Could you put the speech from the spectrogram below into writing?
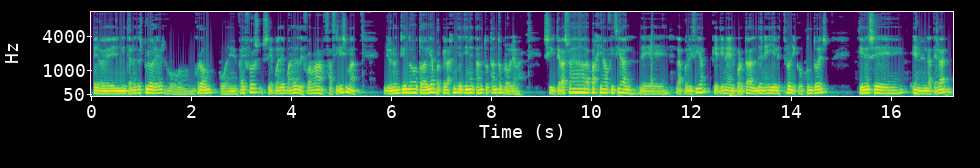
Pero en Internet Explorer o en Chrome o en Firefox se puede poner de forma facilísima. Yo no entiendo todavía por qué la gente tiene tanto, tanto problema. Si te vas a la página oficial de la policía, que tiene el portal dnielectrónico.es, tienes eh, en el lateral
